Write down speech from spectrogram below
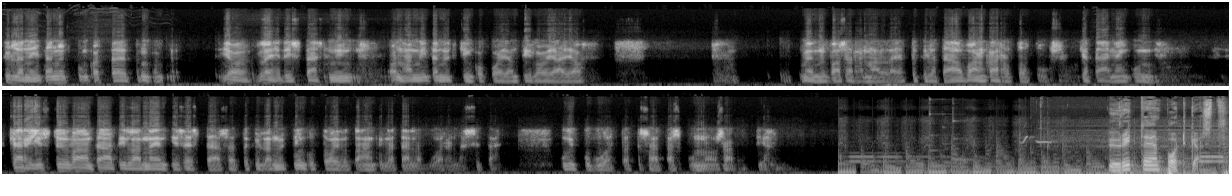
kyllä niitä nyt kun katsoo, että jo lehdistä, niin onhan niitä nytkin koko ajan tiloja jo mennyt vasaran alle, että kyllä tämä on vain kartotuus. Ja tämä niin kuin kärjistyy vaan tämä tilanne entisestään, että kyllä nyt niin kuin toivotaan kyllä tällä vuodelle sitä huippuvuotta, että saataisiin kunnon saavuttia. Yrittäjän podcast.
